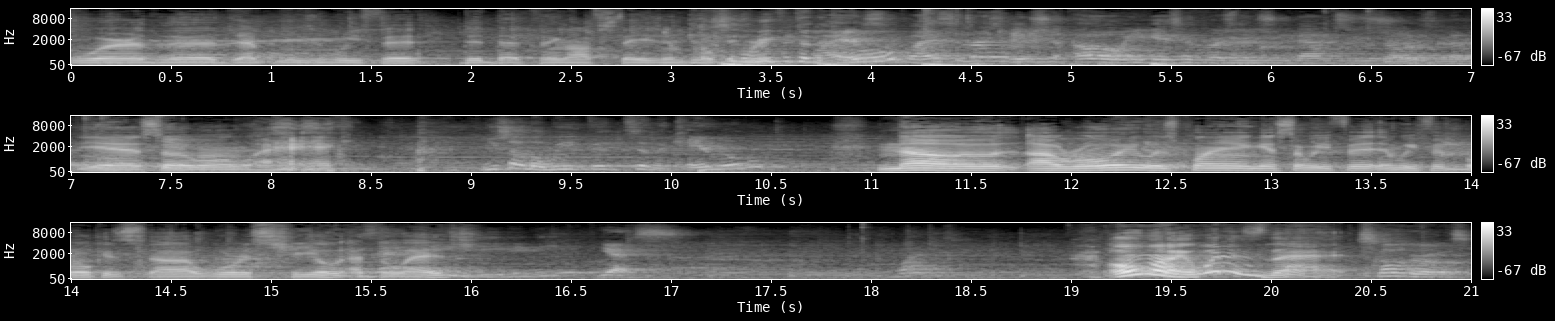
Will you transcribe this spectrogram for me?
where the Japanese Wii Fit did that thing off stage and broke Did three. Wii Fit to the Why is, table? why is the resolution? Oh, you guys have resolution down to zero. Yeah, so it won't lag. You saw the Wii Fit to the K. Rool? No, uh, Roy was playing against the Wii Fit, and Wii Fit broke his uh, War's shield at the ledge. Yes. What? Oh my, what is that? Skullgirls.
